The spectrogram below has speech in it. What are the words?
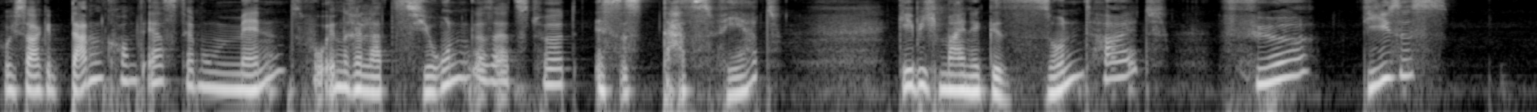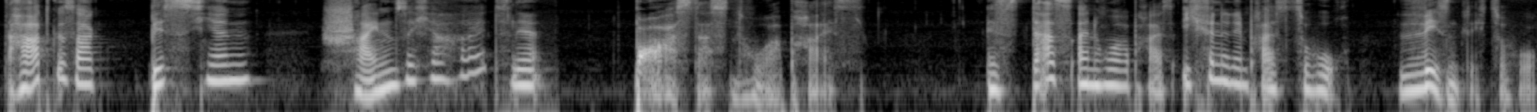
Wo ich sage, dann kommt erst der Moment, wo in Relation gesetzt wird, ist es das wert? Gebe ich meine Gesundheit für dieses, hart gesagt, bisschen Scheinsicherheit? Ja. Boah, ist das ein hoher Preis. Ist das ein hoher Preis? Ich finde den Preis zu hoch. Wesentlich zu hoch.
